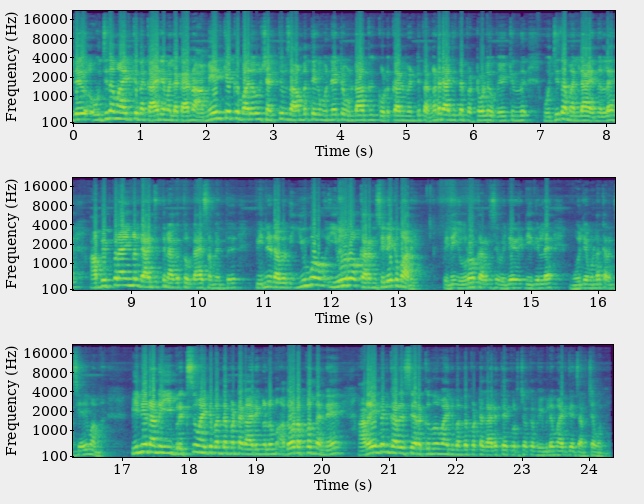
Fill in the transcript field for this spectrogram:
ഇത് ഉചിതമായിരിക്കുന്ന കാര്യമല്ല. കാരണം അമേരിക്കക്ക് ബലവും ശക്തിയും സാമ്പത്തിക മുന്നേറ്റം ഉണ്ടാക്കി കൊടുക്കാൻ വേണ്ടി തങ്ങളുടെ രാജ്യത്തെ പെട്രോളിയം ഉപയോഗിക്കുന്നത് ഉചിതമല്ല എന്നുള്ള അഭിപ്രായങ്ങൾ രാജ്യത്തിനകത്തുണ്ടായ സമയത്ത് പിന്നീട് അവർ യുവോ യൂറോ കറൻസിയിലേക്ക് മാറി. പിന്നെ യൂറോ കറൻസി വലിയ രീതിയിലുള്ള മൂല്യമുള്ള കറൻസിയായി വന്നു. പിന്നീടാണ് ഈ ബ്രിക്സുമായിട്ട് ബന്ധപ്പെട്ട കാര്യങ്ങളും അതോടൊപ്പം തന്നെ അറേബ്യൻ കറൻസി ഇറക്കുന്നതുമായിട്ട് ബന്ധപ്പെട്ട കാര്യത്തെക്കുറിച്ചൊക്കെ വിപുലമായിരിക്കും ചർച്ച വന്നു.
